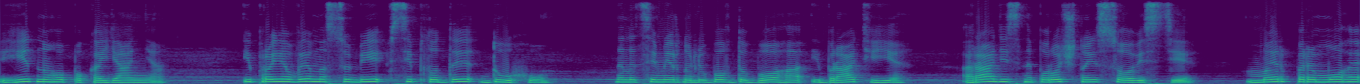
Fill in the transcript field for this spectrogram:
гідного покаяння, і проявив на собі всі плоди духу, нелицемірну любов до Бога і братії, радість непорочної совісті, мир перемоги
